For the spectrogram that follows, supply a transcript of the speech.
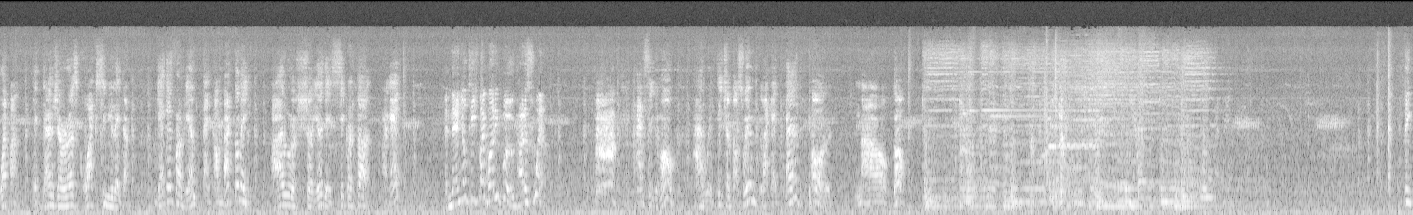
weapon, a dangerous quack simulator. Get it from him and come back to me. I will show you the secret code, okay? And then you'll teach my buddy Boog how to swim. Ah, Absolument. I will teach him to swim like a tadpole. Now, go. I think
